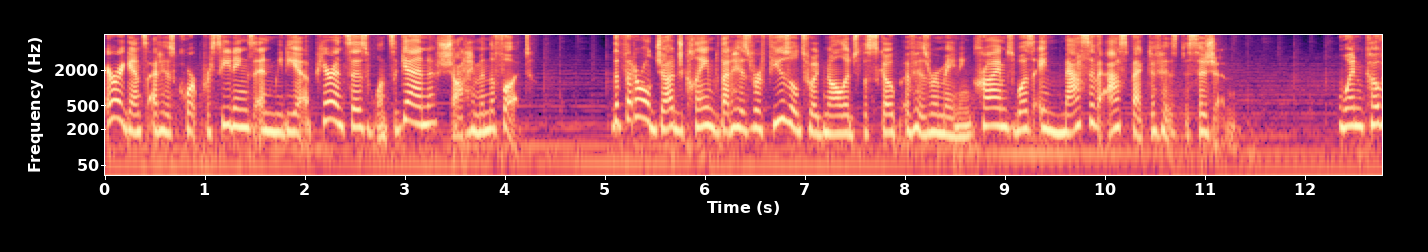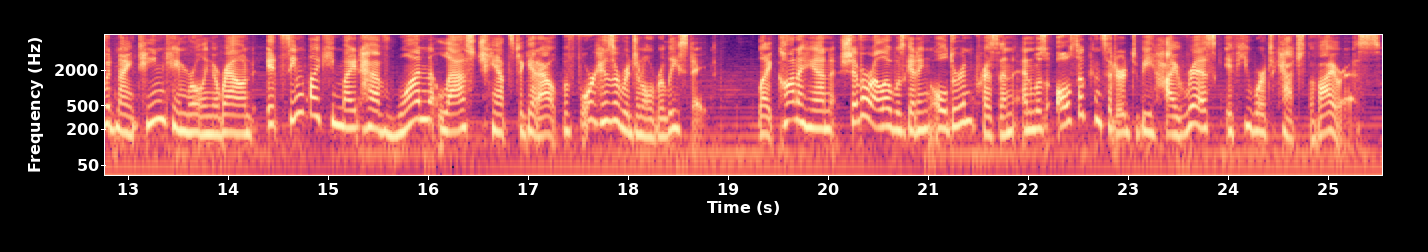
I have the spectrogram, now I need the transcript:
arrogance at his court proceedings and media appearances once again shot him in the foot. The federal judge claimed that his refusal to acknowledge the scope of his remaining crimes was a massive aspect of his decision. When COVID 19 came rolling around, it seemed like he might have one last chance to get out before his original release date. Like Conahan, Ciavarella was getting older in prison and was also considered to be high risk if he were to catch the virus.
